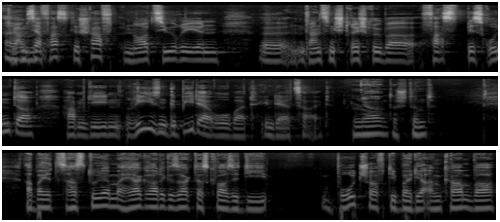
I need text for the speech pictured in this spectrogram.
Wir haben es Ähm, ja fast geschafft. Nordsyrien, äh, einen ganzen Strich rüber, fast bis runter, haben die ein Riesengebiet erobert in der Zeit. ja, das stimmt. Aber jetzt hast du ja mal her gerade gesagt, dass quasi die Botschaft, die bei dir ankam, war,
